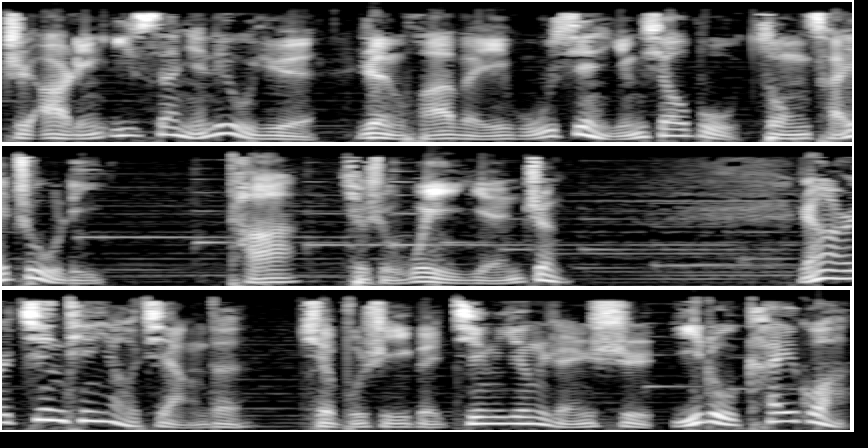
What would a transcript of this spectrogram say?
至二零一三年六月任华为无线营销部总裁助理。他就是魏延正。然而，今天要讲的却不是一个精英人士一路开挂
